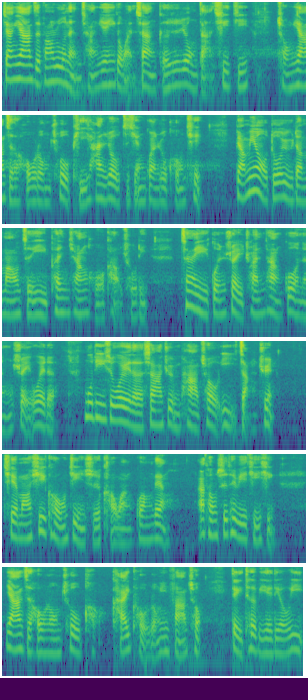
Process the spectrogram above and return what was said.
将鸭子放入冷藏腌一个晚上，隔日用打气机从鸭子的喉咙处皮和肉之间灌入空气。表面有多余的毛，则以喷枪火烤处理，再以滚水穿烫过冷水，为了目的是为了杀菌、怕臭、易长菌，且毛细孔紧实，烤完光亮。阿同师特别提醒，鸭子喉咙处口开口容易发臭，得特别留意。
